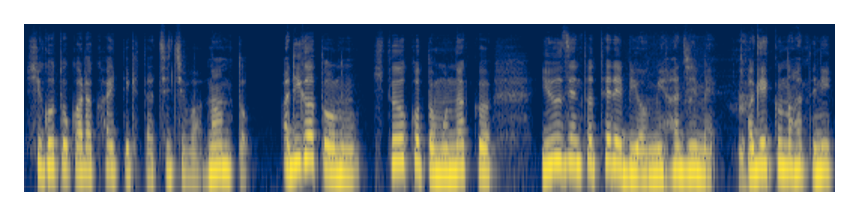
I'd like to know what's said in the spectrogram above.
仕事から帰ってきた父はなんと「ありがとう」の一言もなく悠然とテレビを見始め挙句の果てに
